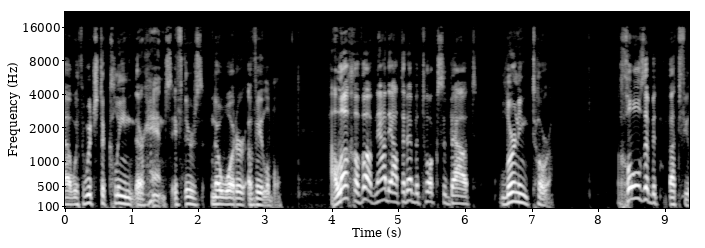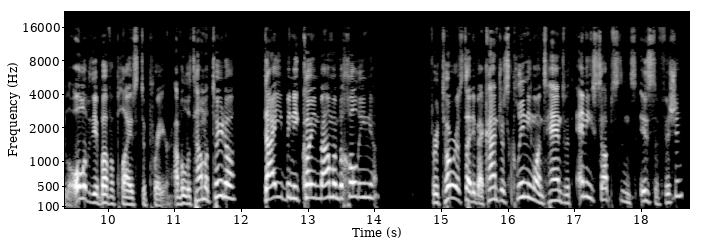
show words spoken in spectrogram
uh, with which to clean their hands if there's no water available. Halacha Vav, now the Alter Rebbe talks about learning Torah. All of the above applies to prayer. For Torah study, by contrast, cleaning one's hands with any substance is sufficient.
